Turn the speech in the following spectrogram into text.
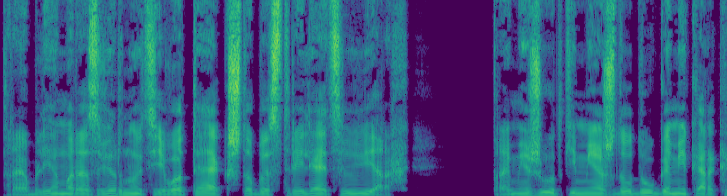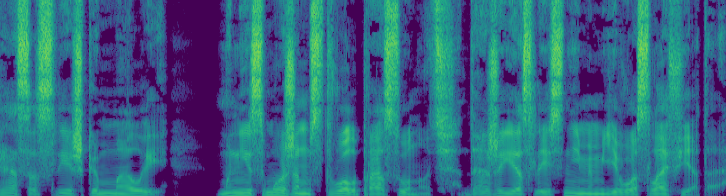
Проблема развернуть его так, чтобы стрелять вверх. Промежутки между дугами каркаса слишком малы. Мы не сможем ствол просунуть, даже если снимем его с лафета.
